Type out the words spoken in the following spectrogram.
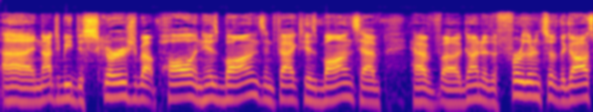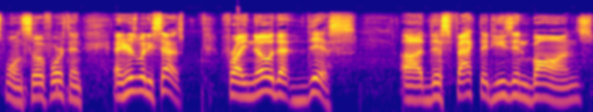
uh, not to be discouraged about Paul and his bonds. In fact, his bonds have have uh, gone to the furtherance of the gospel and so forth. And and here's what he says: For I know that this, uh, this fact that he's in bonds,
